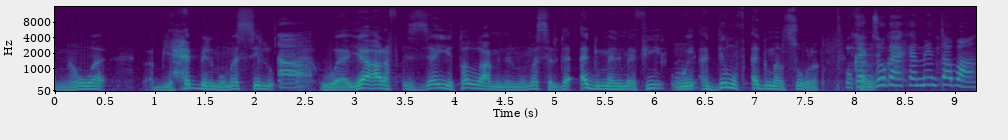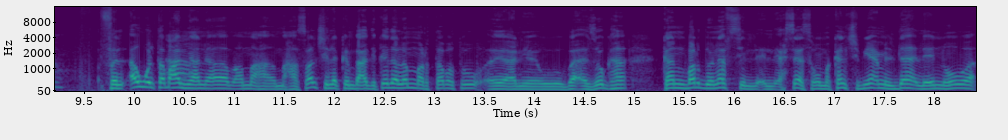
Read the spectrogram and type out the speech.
إن هو بيحب الممثل آه. ويعرف إزاي يطلع من الممثل ده أجمل ما فيه ويقدمه في أجمل صورة. وكان فال- زوجها كمان طبعا. في الأول طبعا آه. آه. يعني آه ما حصلش لكن بعد كده لما ارتبطوا آه، يعني وبقى زوجها كان برضو نفس ال- الإحساس هو ما كانش بيعمل ده لأن هو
